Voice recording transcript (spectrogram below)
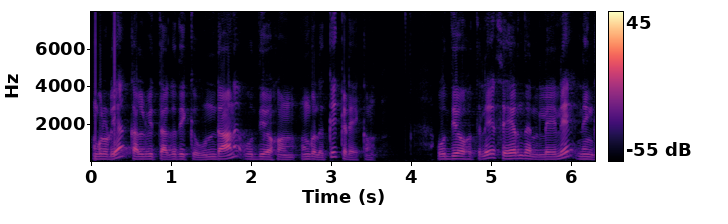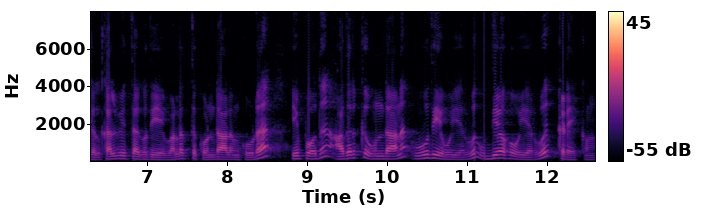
உங்களுடைய கல்வி தகுதிக்கு உண்டான உத்தியோகம் உங்களுக்கு கிடைக்கும். உத்தியோகத்திலே சேர்ந்த நிலையிலே நீங்கள் கல்வி தகுதியை வளர்த்து கொண்டாலும் கூட இப்போது அதற்கு உண்டான ஊதிய உயர்வு உத்தியோக உயர்வு கிடைக்கும்.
